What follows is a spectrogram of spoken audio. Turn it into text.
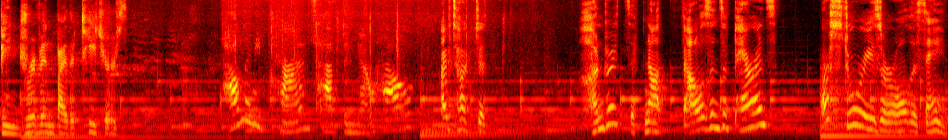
being driven by the teachers. How many parents have the know how? I've talked to hundreds, if not thousands, of parents. Our stories are all the same.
